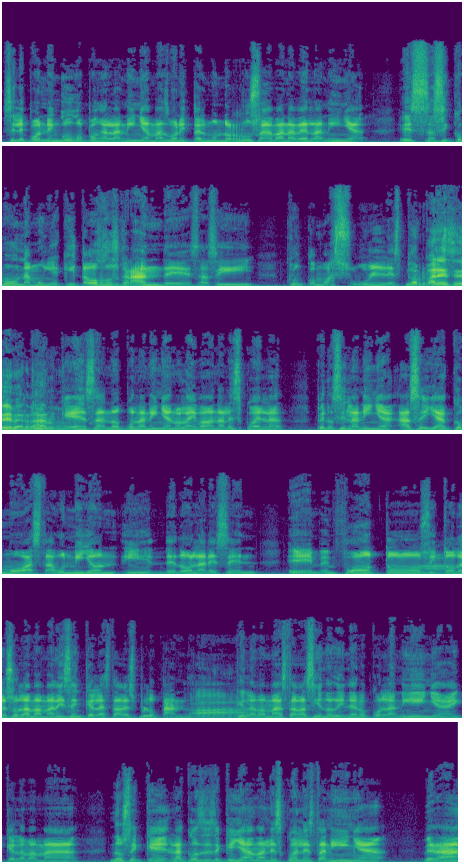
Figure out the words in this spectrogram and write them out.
Si le ponen en Google, pongan la niña más bonita del mundo rusa, van a ver la niña. Es así como una muñequita, ojos grandes, así, son como azules. No parece de verdad. Porque esa, no, pues la niña no la llevaban a la escuela pero sí, la niña hace ya como hasta un millón y de dólares en, en, fotos y todo eso. La mamá dicen que la estaba explotando. Que la mamá estaba haciendo dinero con la niña y que la mamá no sé qué. La cosa es de que llama a la escuela esta niña, ¿verdad?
